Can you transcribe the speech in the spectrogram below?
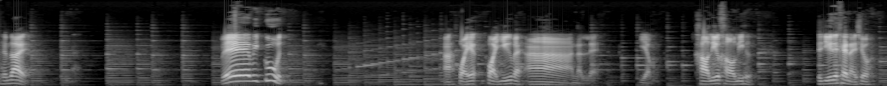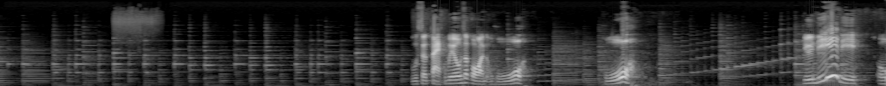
เทมได้ very good อะปล่อยปล่อยยื้อไปอ่านั่นแหละเยี่ยมข่าวรีก็ข่าวรีเถอะจะยื้อได้แค่ไหนเชียวกูสแต็กเวลซะก่อน โอ้โหโหยืนดีดี โอ้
